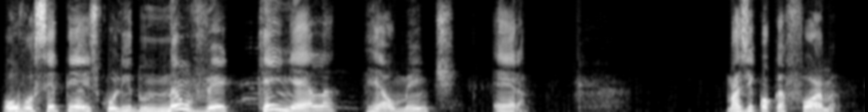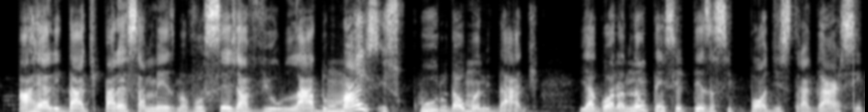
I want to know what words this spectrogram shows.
ou você tenha escolhido não ver quem ela realmente era. Mas de qualquer forma, a realidade parece a mesma. Você já viu o lado mais escuro da humanidade e agora não tem certeza se pode estragar-se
